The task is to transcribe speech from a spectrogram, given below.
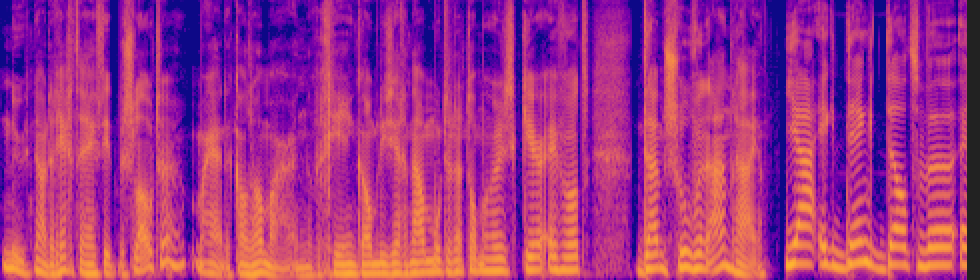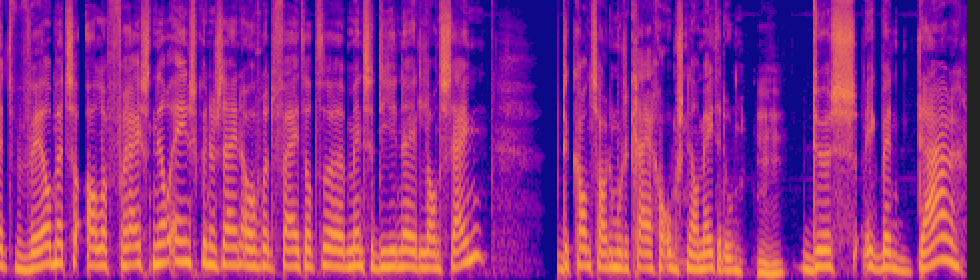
nu, nou de rechter heeft dit besloten, maar ja, er kan zomaar een regering komen die zegt, nou we moeten er toch maar eens een keer even wat duimschroeven aandraaien. Ja, ik denk dat we het wel met z'n allen vrij snel eens kunnen zijn over het feit dat uh, mensen die in Nederland zijn, de kans zouden moeten krijgen om snel mee te doen. Mm Dus ik ben daar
